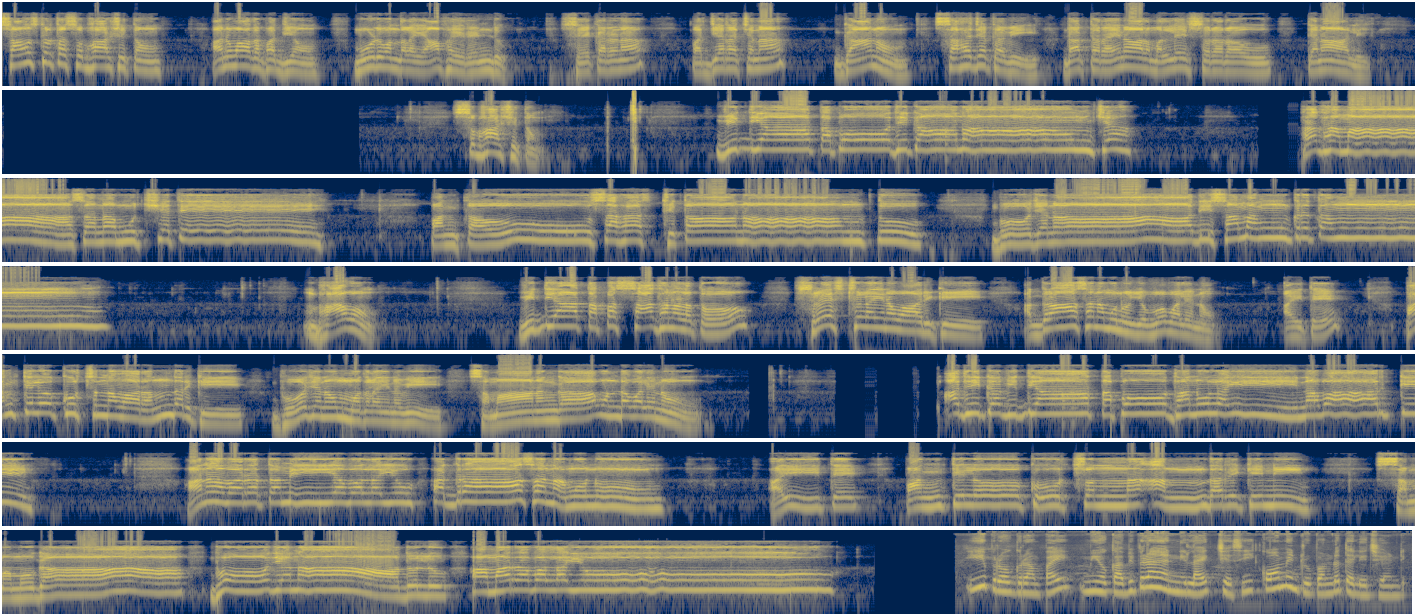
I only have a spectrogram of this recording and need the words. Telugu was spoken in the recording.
సంస్కృత సుభాషితం అనువాద పద్యం మూడు వందల యాభై రెండు. సేకరణ పద్యరచన గానం సహజ కవి డాక్టర్ అయినాల మల్లేశ్వరరావు తెనాలి. సుభాషితం. విద్యా తపోధికానాం చ ప్రథమాసనముచ్యతే. పంక్తౌ సహ స్థితానాం తు భోజనాది సమంకృతం. భావం విద్యా తపస్సాధనలతో శ్రేష్ఠులైన వారికి అగ్రాసనమును ఇవ్వవలెను. అయితే పంక్తిలో కూర్చున్న వారందరికీ భోజనం మొదలైనవి సమానంగా ఉండవలెను. అధిక విద్యా తపోధనులైన వారికి అనవరతమీయవలయు అగ్రాసనమును. అయితే పంక్తిలో కూర్చున్న అందరికిని సమముగా భోజనాదులు అమరవలయు. ఈ ప్రోగ్రాంపై మీ యొక్క అభిప్రాయాన్ని లైక్ చేసి కామెంట్ రూపంలో తెలియచేయండి.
